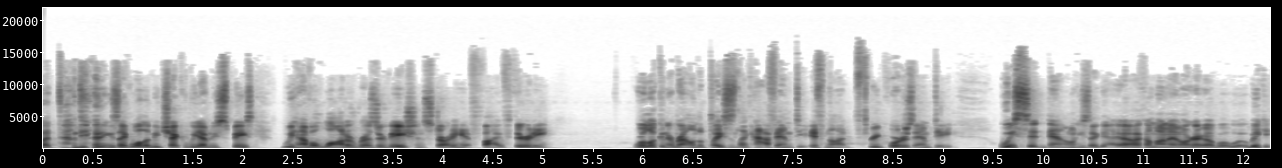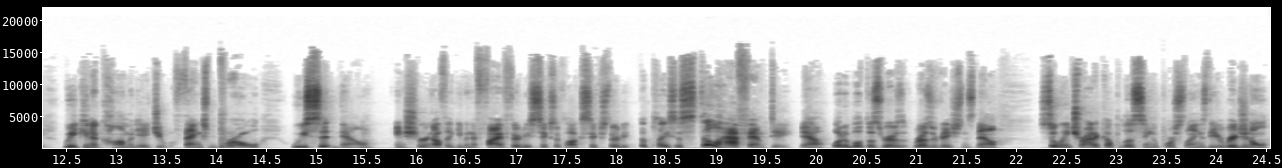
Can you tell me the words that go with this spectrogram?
But the other thing is like, well, let me check if we have any space. We have a lot of reservations starting at 5:30. We're looking around, the place is like half empty, if not three quarters empty. We sit down. He's like, yeah, yeah come on in. We can, we can accommodate you. Well, thanks, bro. We sit down, and sure enough, like even at 5:30, 6 o'clock, 6:30, the place is still half empty. Yeah, what about those res- reservations now? So we tried a couple of Singapore slings, the original.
